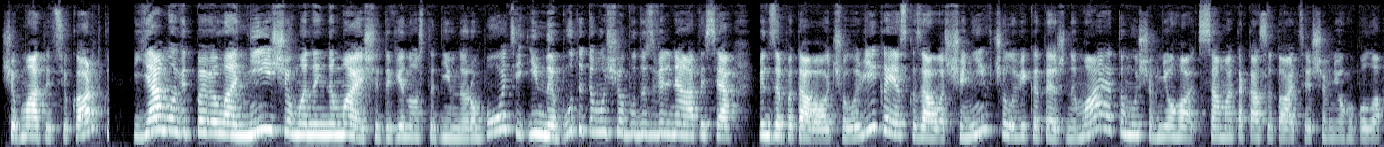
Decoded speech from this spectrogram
щоб мати цю картку. Я йому відповіла ні, що в мене немає ще 90 днів на роботі і не буде, тому що буду звільнятися. Він запитав у чоловіка. Я сказала, що ні, в чоловіка теж немає, тому що в нього саме така ситуація, що в нього було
